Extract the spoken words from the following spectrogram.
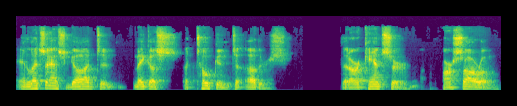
And let's ask God to make us a token to others that our cancer, our sorrow,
